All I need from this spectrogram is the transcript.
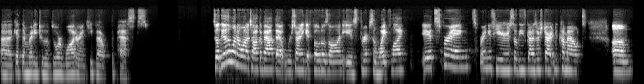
uh, get them ready to absorb water and keep out the pests. So the other one I want to talk about that we're starting to get photos on is thrips and whitefly. It's spring. Spring is here, so these guys are starting to come out. Um,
